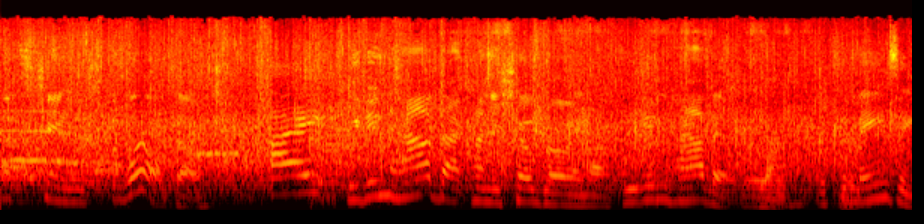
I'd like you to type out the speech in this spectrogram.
that's changed the world, though. I We didn't have that kind of show growing up. We didn't have it. Yeah. It's amazing.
